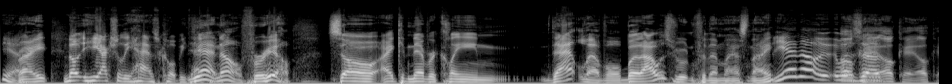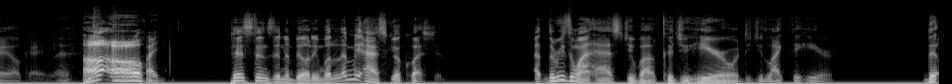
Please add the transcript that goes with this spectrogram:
Yeah. right. no, he actually has Kobe. Tattoos. Yeah, no, for real. So I could never claim that level, but I was rooting for them last night. Yeah, no, it was. okay, uh, okay, okay, okay. Uh oh. Pistons in the building. But let me ask you a question. Uh, The reason why I asked you about could you hear or did you like to hear? The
